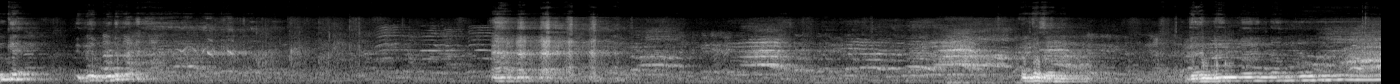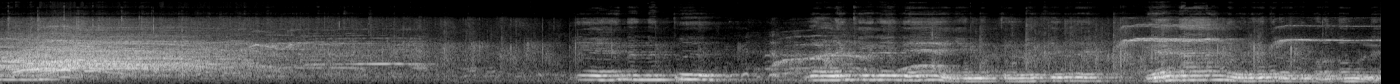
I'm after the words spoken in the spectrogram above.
இங்கே இது விடுதலை ரொம்ப சரி. தினம் தினமும் ஏன் நினைப்பு வளைக்கிறதே என்ன தொலைக்கிறது ஏடா உலகத்தில் வந்து பிறந்தோம்னு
